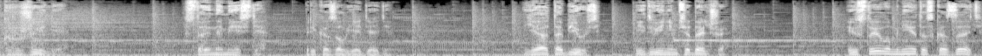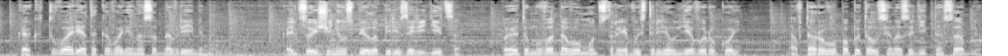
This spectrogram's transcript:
Окружили. «Стой на месте», — приказал я дяде. «Я отобьюсь, и двинемся дальше». И стоило мне это сказать, как твари атаковали нас одновременно. Кольцо еще не успело перезарядиться, Поэтому в одного монстра я выстрелил левой рукой, а второго попытался насадить на саблю.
